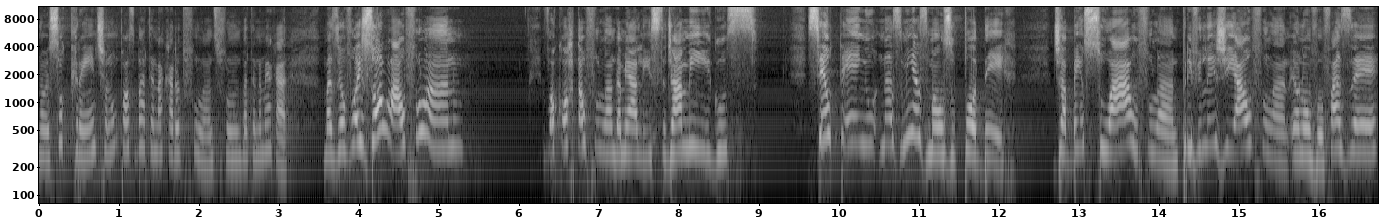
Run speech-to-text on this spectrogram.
Não, eu sou crente, eu não posso bater na cara do fulano, se o fulano bater na minha cara. Mas eu vou isolar o fulano. Vou cortar o fulano da minha lista de amigos. Se eu tenho nas minhas mãos o poder de abençoar o fulano, privilegiar o fulano, eu não vou fazer.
